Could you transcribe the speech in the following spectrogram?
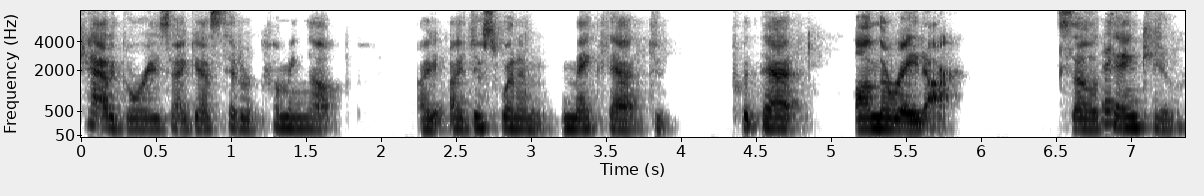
categories, I guess, that are coming up, I, I just want to make that, put that on the radar. So Thank- thank you.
